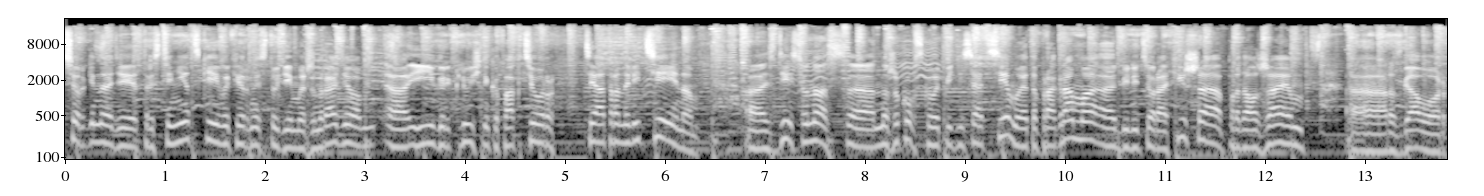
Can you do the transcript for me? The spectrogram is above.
Режиссер Геннадий Тростенецкий в эфирной студии Imagine Radio э, и Игорь Ключников, актер театра на Литейном. Э, здесь у нас э, на Жуковского 57, и это программа «Билетер Афиша». Продолжаем разговор.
